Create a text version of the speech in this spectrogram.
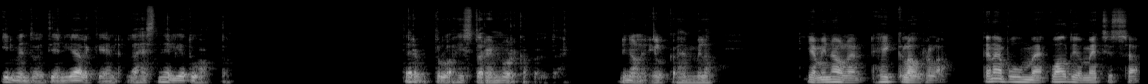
inventointien jälkeen lähes 4000. Tervetuloa historian nurkapöytään. Minä olen Ilkka Hemmilä. Ja minä olen Heikki Laurila. Tänään puhumme valtion metsissä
